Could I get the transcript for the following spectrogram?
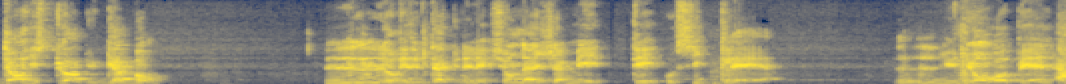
dans l'histoire du Gabon, le résultat d'une élection n'a jamais été aussi clair. L'Union européenne a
